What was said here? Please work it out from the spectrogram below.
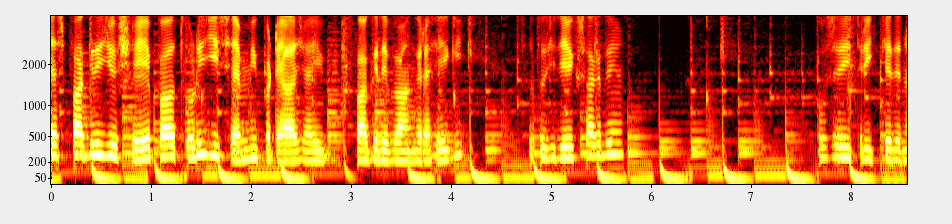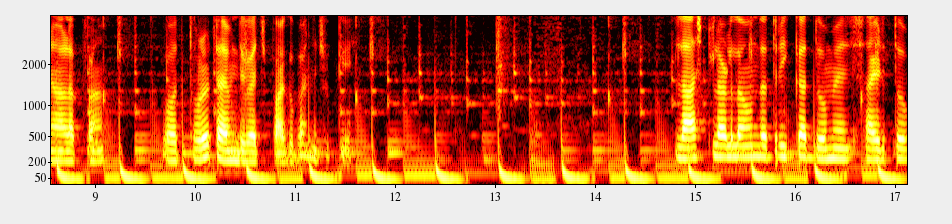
ਇਸ ਪੱਗ ਦੀ ਜੋ ਸ਼ੇਪ ਆ, ਉਹ ਥੋੜੀ ਜੀ ਸੈਮੀ ਪਟਿਆਲਾ ਸ਼ਾਹੀ ਪੱਗ ਦੇ ਵਾਂਗ ਰਹੇਗੀ। ਸੋ ਤੁਸੀਂ ਦੇਖ ਸਕਦੇ ਹੋ। ਉਸੇ ਤਰੀਕੇ ਦੇ ਨਾਲ ਆਪਾਂ ਬਹੁਤ ਥੋੜੇ ਟਾਈਮ ਦੇ ਵਿੱਚ ਪੱਗ ਬਣ ਚੁੱਕੇ ਹਾਂ। ਲਾਸਟ ਲੜ ਲਾਉਣ ਦਾ ਤਰੀਕਾ ਦੋਵੇਂ ਸਾਈਡ ਤੋਂ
